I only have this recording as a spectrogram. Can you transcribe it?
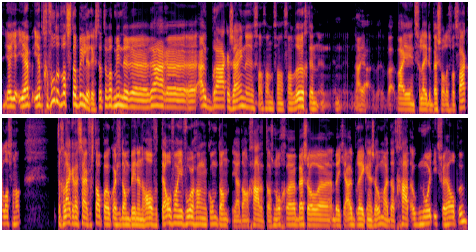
ja, je, je, hebt, je hebt het gevoel dat het wat stabieler is. Dat er wat minder uh, rare uitbraken zijn van, van, van, van lucht en, en, nou ja, waar, je in het verleden best wel eens wat vaker last van had. tegelijkertijd zei Verstappen ook, als je dan binnen een halve tel van je voorganger komt, dan, ja, dan gaat het alsnog best wel een beetje uitbreken en zo. Maar dat gaat ook nooit iets verhelpen.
